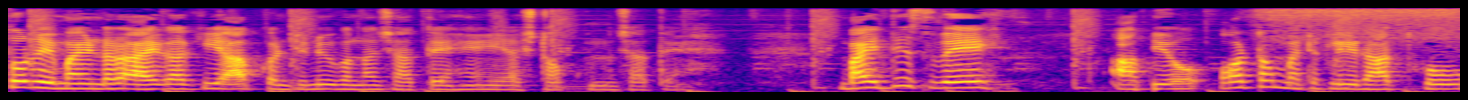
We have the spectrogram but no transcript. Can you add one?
तो रिमाइंडर आएगा कि आप कंटिन्यू करना चाहते हैं या स्टॉप करना चाहते हैं। बाई दिस वे आप ये ऑटोमेटिकली रात को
